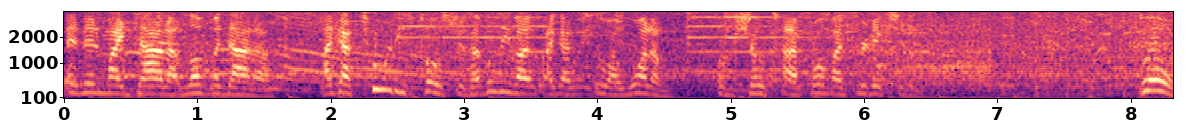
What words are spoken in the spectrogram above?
And then Maidana, love Maidana. I got two of these posters. I believe I, I got two. I won them from Showtime for all my predictions. Boom.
